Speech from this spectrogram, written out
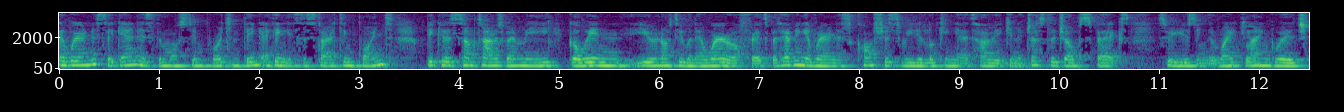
awareness, again, is the most important thing. I think it's the starting point because sometimes when we go in, you're not even aware of it. But having awareness, conscious, really looking at how we can adjust the job specs, so you're using the right language,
